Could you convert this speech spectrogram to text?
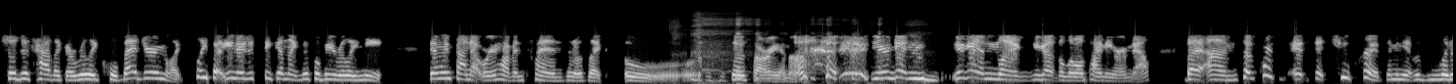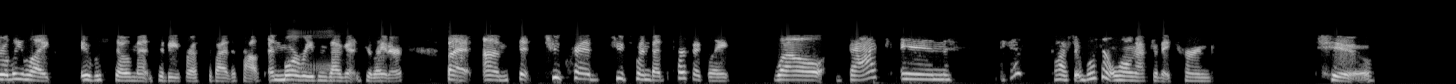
she'll just have like a really cool bedroom, like sleep. You know, just thinking like this will be really neat. Then we found out we were having twins, and it was like, oh, so sorry, Emma. you're getting, you're getting like you got the little tiny room now. But um, so of course it fit two cribs. I mean, it was literally like it was so meant to be for us to buy this house, and more reasons I'll get into later. But um, fits two cribs, two twin beds perfectly. Well, back in, I guess, gosh, it wasn't long after they turned two,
